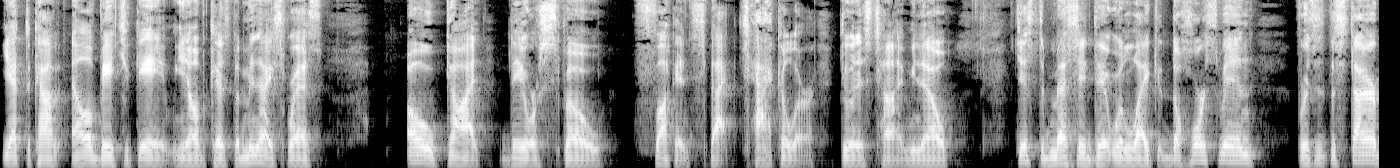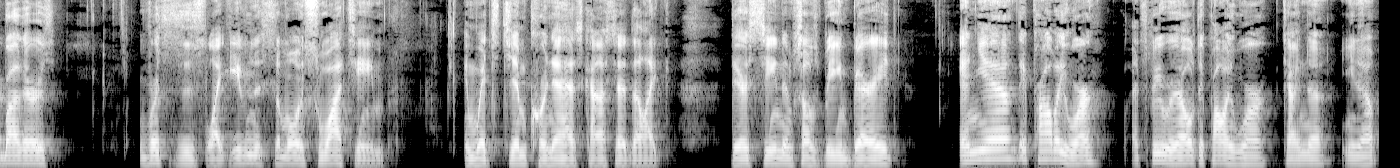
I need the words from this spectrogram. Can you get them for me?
you have to kind of elevate your game, you know, because the Midnight Express, oh God, they were so fucking spectacular during this time, you know. Just the message that were like the Horsemen versus the Steiner brothers versus like even the Samoan SWAT team, in which Jim Cornette has kind of said that like they're seeing themselves being buried. And yeah, they probably were. Let's be real, they probably were, kind of, you know.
